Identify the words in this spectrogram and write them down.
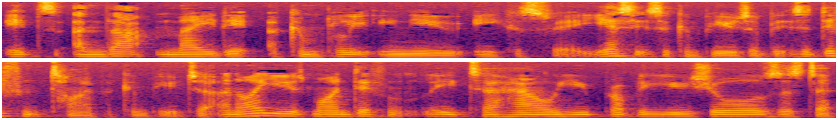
it's and that made it a completely new ecosphere. Yes, it's a computer, but it's a different type of computer, and I use mine differently to how you probably use yours, as to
